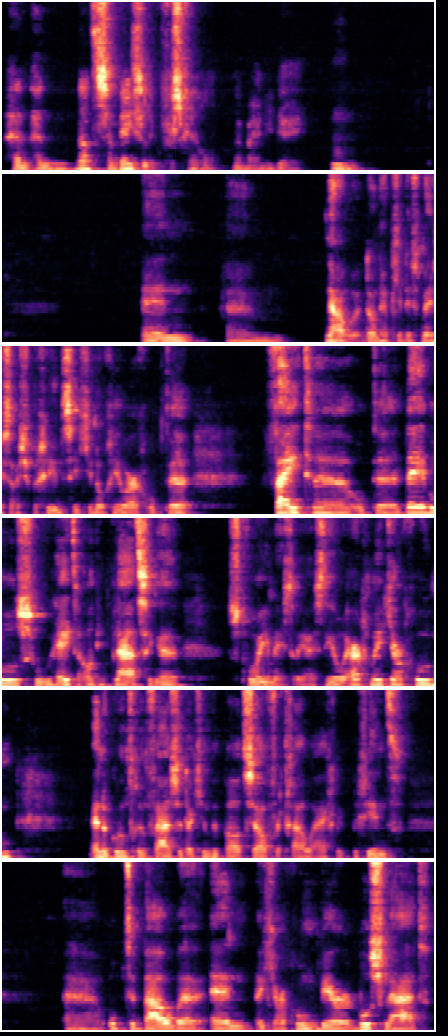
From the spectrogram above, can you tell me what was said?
En, en dat is een wezenlijk verschil, naar mijn idee. Hmm. En um, nou, dan heb je dus meestal als je begint, zit je nog heel erg op de feiten, op de labels, hoe heten al die plaatsingen. Strooi je meestal juist heel erg met jargon. En dan komt er een fase dat je een bepaald zelfvertrouwen eigenlijk begint uh, op te bouwen en het jargon weer loslaat.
